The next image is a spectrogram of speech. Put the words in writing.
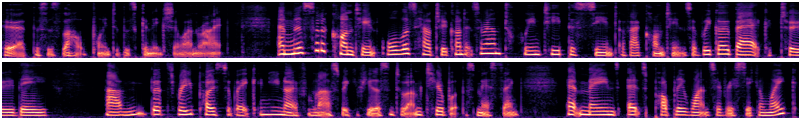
her. This is the whole point of this connection one, right? And this sort of content, all this how to content, it's around 20% of our content. So if we go back to the um, the three posts a week, and you know from last week, if you listen to it, I'm terrible at this math thing. It means it's probably once every second week.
